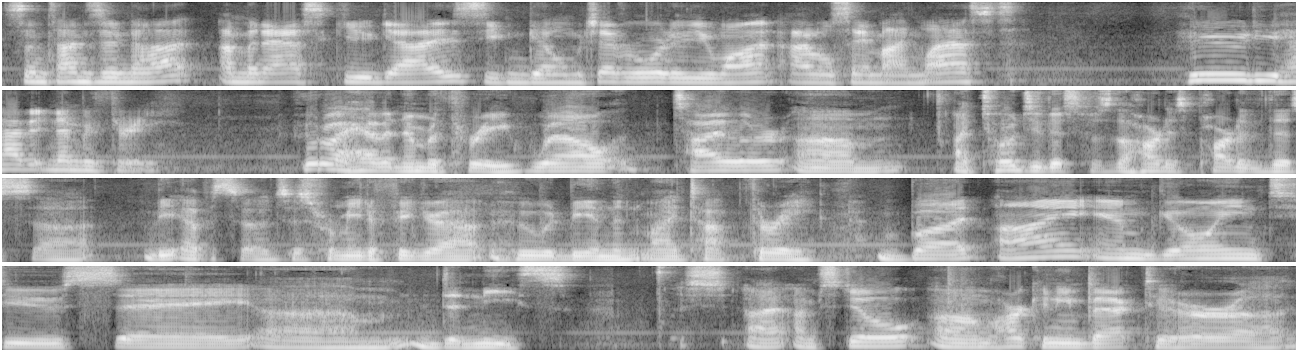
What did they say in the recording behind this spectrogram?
sometimes they're not. I'm going to ask you guys, you can go in whichever order you want. I will say mine last. Who do you have at number three? Who do I have at number three? Well, Tyler, um, I told you this was the hardest part of this uh, the episodes is for me to figure out who would be in the, my top three. But I am going to say um, Denise. I, am still um, harkening back to her uh,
